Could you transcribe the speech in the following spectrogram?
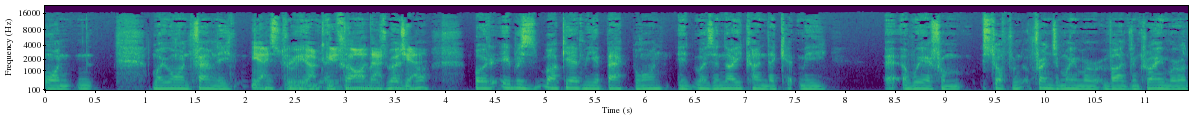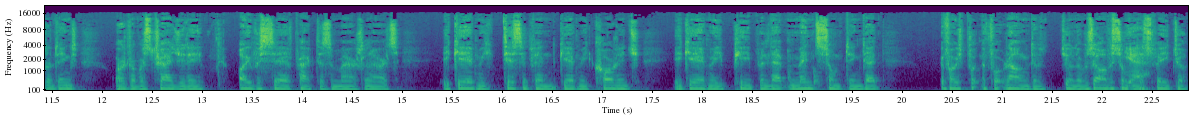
own my own family Yeah, history and, and get into all trauma that, as well. but You know? But it was what gave me a backbone. It was an icon that kept me Uh, away from stuff. From friends of mine were involved in crime or other things, or there was tragedy. I was safe practicing martial arts. It gave me discipline, gave me courage. It gave me people that meant something. That if I was putting the foot wrong, there was, you know, there was always someone Yeah. to speak to.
